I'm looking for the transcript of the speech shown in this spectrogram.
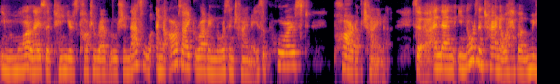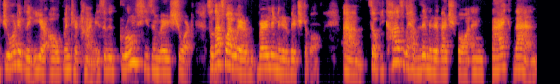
in more or less a 10 years cultural revolution. That's what, and also I grew up in northern China. It's the poorest part of China. So, and then in northern China, we have a majority of the year all winter time. It's the growing season very short. So that's why we're very limited vegetable. Um, so because we have limited vegetable, and back then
